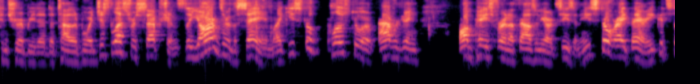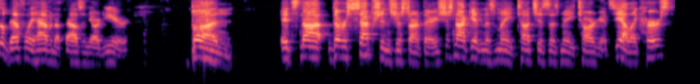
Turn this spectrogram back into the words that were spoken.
contributed to Tyler Boyd. Just less receptions. The yards are the same. Like he's still close to a, averaging on pace for an 1,000 yard season. He's still right there. He could still definitely have an 1,000 yard year. But mm. it's not, the receptions just aren't there. He's just not getting as many touches, as many targets. Yeah, like Hurst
